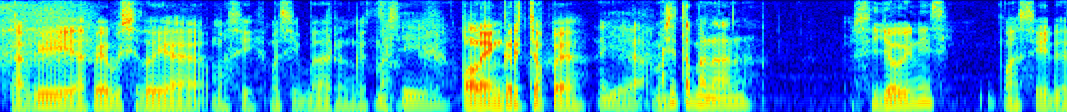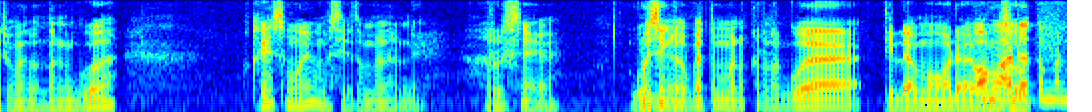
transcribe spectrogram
tapi tapi abis itu ya masih masih bareng gitu Masih kalau yang gercep ya iya, masih temenan. sejauh ini sih masih dari mantan gue kayak semuanya masih temenan deh harusnya ya gue sih Hmm. nganggapnya teman karena gue tidak mau ada Oh, musuh ada teman.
